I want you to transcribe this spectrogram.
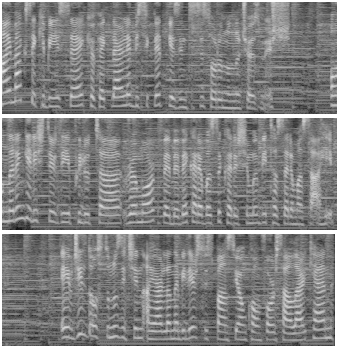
Hymax ekibi ise köpeklerle bisiklet gezintisi sorununu çözmüş. Onların geliştirdiği Pluta, römork ve bebek arabası karışımı bir tasarıma sahip. Evcil dostunuz için ayarlanabilir süspansiyon konfor sağlarken,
